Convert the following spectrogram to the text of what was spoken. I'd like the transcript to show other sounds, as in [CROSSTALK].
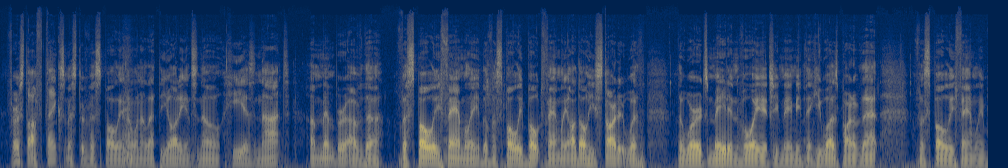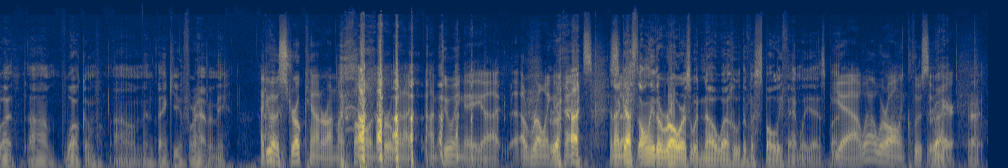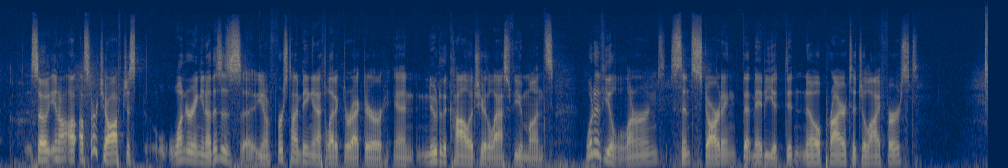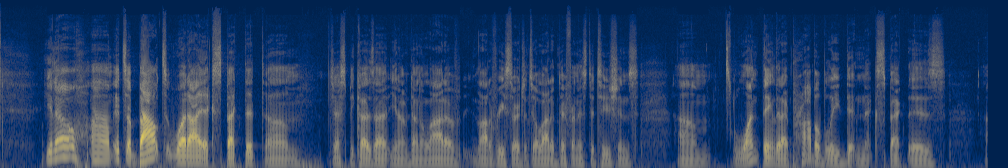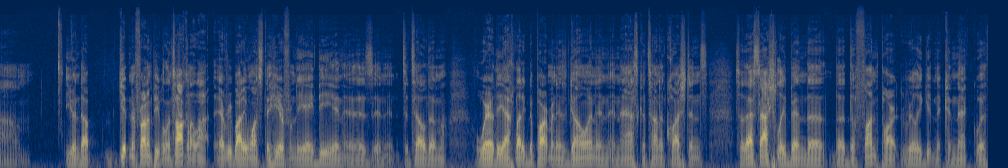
First off, thanks, Mr. Vispoli, and I want to let the audience know he is not a member of the Vispoli family, the Vespoli boat family, although he started with the words maiden voyage. He made me think he was part of that Vespoli family, but um, welcome um, and thank you for having me. I do have a stroke counter on my [LAUGHS] phone for when I, I'm doing a, uh, a rowing right. event. And so- I guess only the rowers would know what, who the Vespoli family is. But Yeah, well, we're all inclusive right, here. right. so you know I'll, I'll start you off just wondering you know this is uh, you know first time being an athletic director and new to the college here the last few months what have you learned since starting that maybe you didn't know prior to july 1st You know, um, it's about what I expected. Um, just because I, you know, I've done a lot of a lot of research into a lot of different institutions. Um, one thing that I probably didn't expect is um, you end up getting in front of people and talking a lot. Everybody wants to hear from the AD and, is, and to tell them where the athletic department is going and, and ask a ton of questions. So that's actually been the, the, the fun part, really getting to connect with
